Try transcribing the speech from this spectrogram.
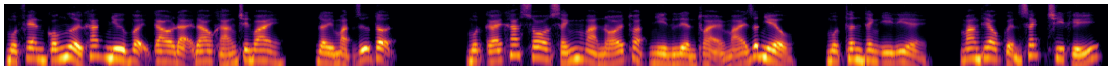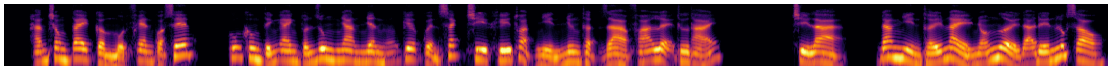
một phen có người khác như vậy cao đại đao kháng trên vai, đầy mặt dữ tợn. Một cái khác so sánh mà nói thoạt nhìn liền thoải mái rất nhiều, một thân thanh y đi mang theo quyển sách chi khí, hắn trong tay cầm một phen quạt xếp, cũng không tính anh Tuấn Dung nhan nhân kia quyển sách chi khí thoạt nhìn nhưng thật ra phá lệ thư thái. Chỉ là, đang nhìn thấy này nhóm người đã đến lúc sau,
